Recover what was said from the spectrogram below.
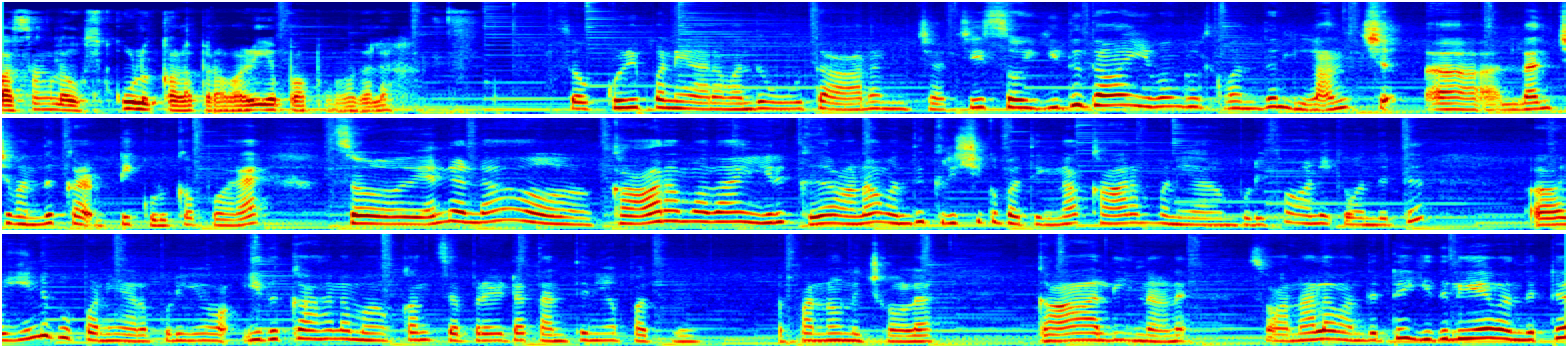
பசங்களை ஸ்கூலுக்கு கலப்புற வழியை பார்ப்போம் முதல்ல. ஸோ குழிப்பணியாரம் வந்து ஊற்ற ஆரம்பித்தாச்சு ஸோ இதுதான் இவங்களுக்கு வந்து லஞ்ச் லஞ்ச் வந்து கட்டி கொடுக்க போகிறேன் ஸோ என்னென்னா காரமாக தான் இருக்குது ஆனால் வந்து கிருஷிக்கு பார்த்திங்கன்னா காரம் பணியாரம் பிடிக்கும். அன்றைக்கி வந்துட்டு இனிப்பு பணியாரம் பிடிக்கும். இதுக்காக நம்ம உட்காந்து செப்பரேட்டாக தனித்தனியாக பார்த்து பண்ணோன்னு வச்சுக்கோங்களேன். காலி நான். ஸோ அதனால் வந்துட்டு இதுலேயே வந்துட்டு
